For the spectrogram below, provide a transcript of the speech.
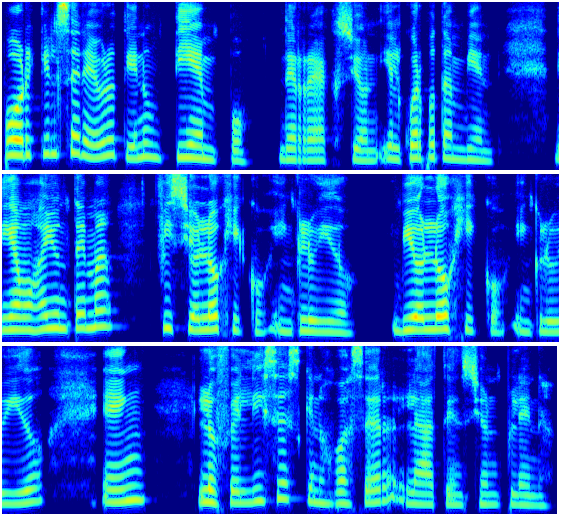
porque el cerebro tiene un tiempo de reacción y el cuerpo también. Digamos, hay un tema fisiológico incluido, biológico incluido en lo felices que nos va a hacer la atención plena.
